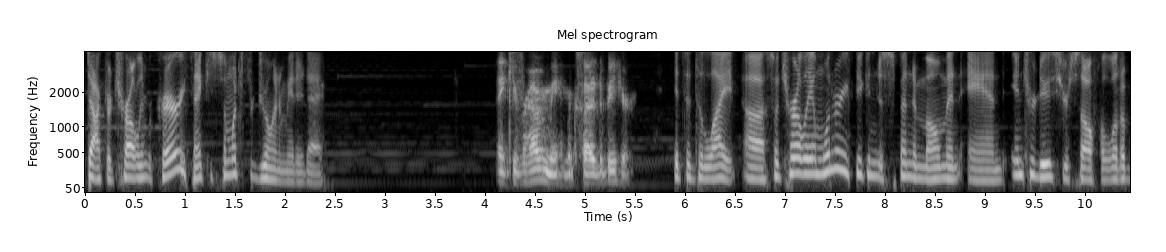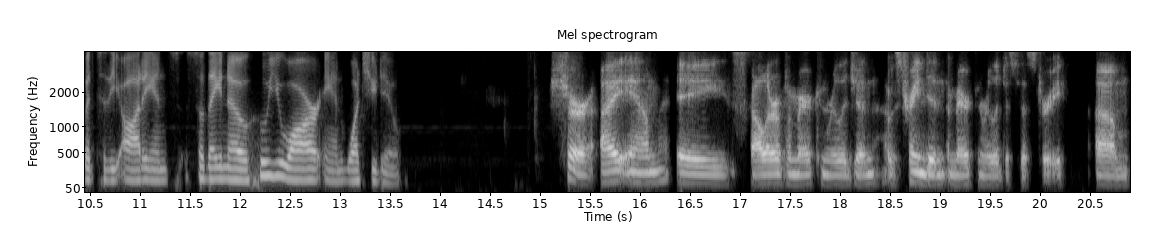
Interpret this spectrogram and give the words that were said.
Dr. Charlie McCrary, thank you so much for joining me today. Thank you for having me. I'm excited to be here. It's a delight. Uh, so, Charlie, I'm wondering if you can just spend a moment and introduce yourself a little bit to the audience so they know who you are and what you do. Sure. I am a scholar of American religion. I was trained in American religious history um,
